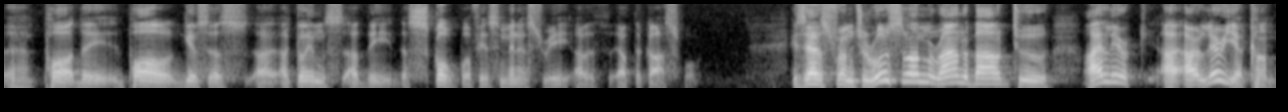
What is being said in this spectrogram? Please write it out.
uh, Paul, the, Paul gives us a, a, glimpse of the, the scope of his ministry of, of the gospel. He says, From Jerusalem round about to Illyricum,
